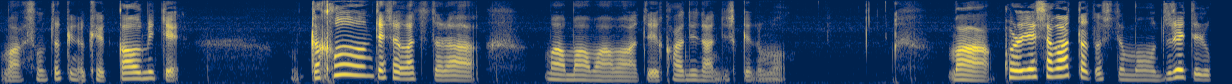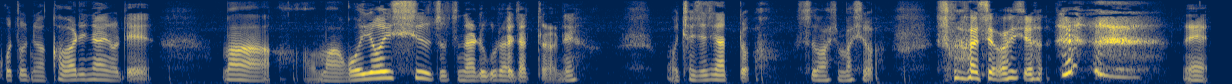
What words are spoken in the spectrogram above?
まあ、その時の結果を見て、ガクーンって下がってたら、まあまあまあまあという感じなんですけども。まあ、これで下がったとしても、ずれてることには変わりないので、まあ、まあ、おいおい手術となるぐらいだったらね、もうちゃちゃちゃっと済ませましょう。済ませましょう。ね、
